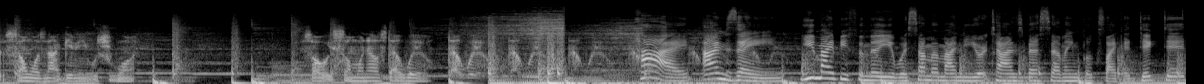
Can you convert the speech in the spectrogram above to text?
If someone's not giving you what you want, there's always someone else that will, that will, that will, that will. Hi, I'm Zane. You might be familiar with some of my New York Times bestselling books like Addicted,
